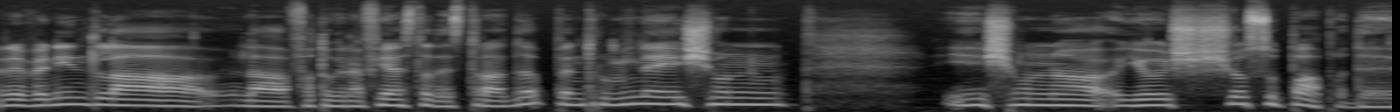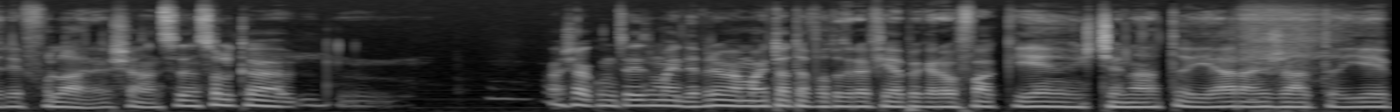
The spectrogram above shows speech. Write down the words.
revenind la, la fotografia asta de stradă, pentru mine e și un e și, un, e și o supapă de refulare, așa, în sensul că așa cum ți-ai zis mai devreme, mai toată fotografia pe care o fac e înscenată, e aranjată, e,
